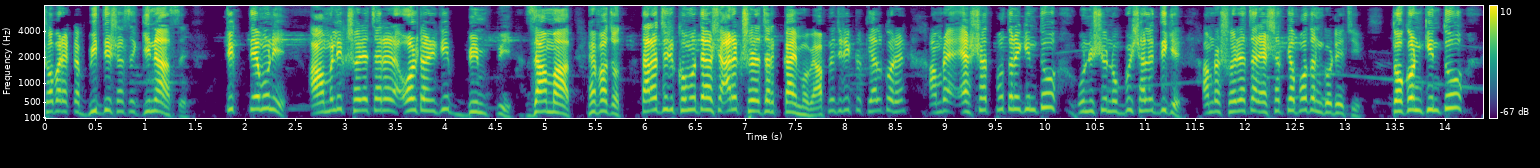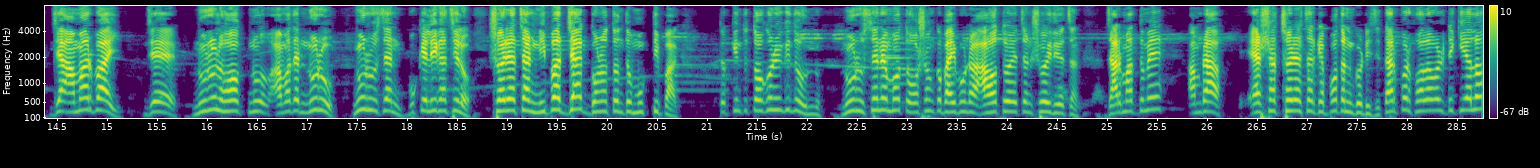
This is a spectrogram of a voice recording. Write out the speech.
সবার একটা বিদ্বেষ আছে, ঘৃণা আছে। ঠিক তেমনি আওয়ামী লীগ স্বৈরাচারের অল্টারনেটিভ বিএমপি জামাত, হেফাজত, তারা যদি ক্ষমতায় আসে, আরেক স্বৈরাচার কায়েম হবে। আপনি যদি একটু খেয়াল করেন, আমরা এরশাদ পতনে কিন্তু উনিশশো নব্বই সালের দিকে আমরা স্বৈরাচার এরশাদকে পতন ঘটিয়েছি। তখন কিন্তু যে আমার ভাই, যে নুরুল হক আমাদের নুরু, নূর হোসেন বুকে লেখা ছিল, স্বৈরাচার নিপাত যাক, গণতন্ত্র মুক্তি পাক। তো কিন্তু তখনই কিন্তু নূর হোসেনের মতো অসংখ্য ভাই বোনরা আহত হয়েছেন, শহীদ হয়েছেন। যার মাধ্যমে আমরা এরশাদ স্বৈরাচারকে পতন ঘটিয়েছি। তারপর ফলাফলটি কি হলো?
